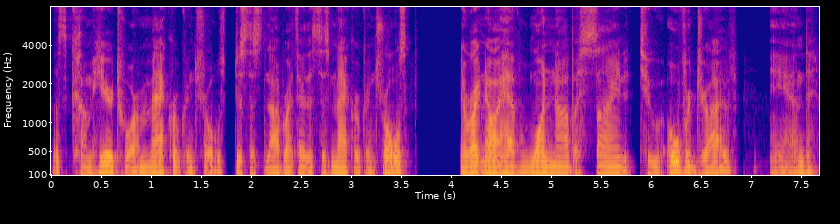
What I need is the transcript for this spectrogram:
Let's come here to our macro controls, just this knob right there that says macro controls. Now, right now I have one knob assigned to overdrive and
